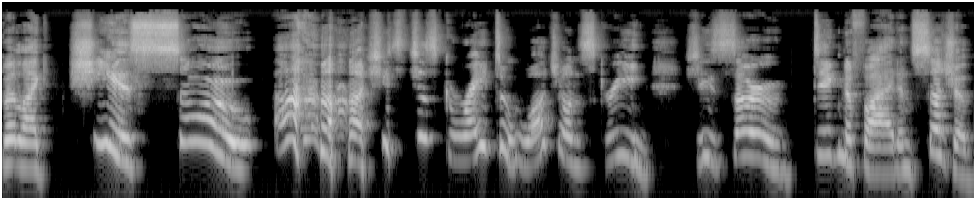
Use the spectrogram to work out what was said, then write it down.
But like, she is so ah, she's just great to watch on screen. She's so dignified and such a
